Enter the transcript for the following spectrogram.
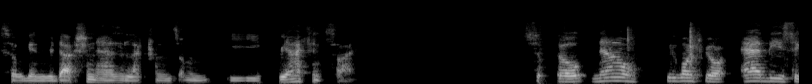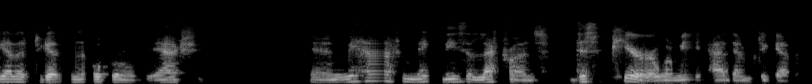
So again, reduction has electrons on the reactant side. So now we want to add these together to get an overall reaction. And we have to make these electrons disappear when we add them together.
